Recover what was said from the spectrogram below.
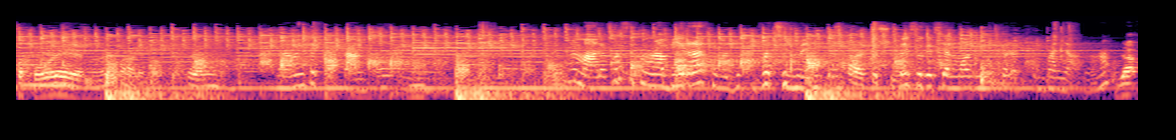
sapore non è male, Veramente croccante. Mm non è male, forse con una birra ti va giù facilmente. Ah, ecco sì. Penso che sia il modo per accompagnarlo, no? Già.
